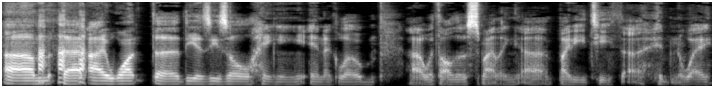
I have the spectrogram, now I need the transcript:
um, that I want the the Azazel hanging in a globe uh, with all those smiling uh, bitey teeth uh, hidden away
